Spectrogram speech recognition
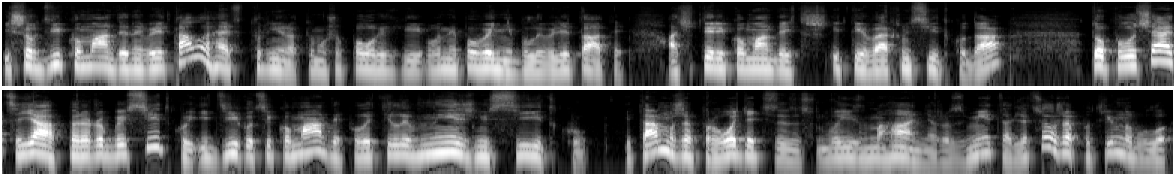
і щоб дві команди не вилітали геть з турніра, тому що по логіки вони повинні були вилітати, а чотири команди йти в верхню сітку. Да? То виходить, я переробив сітку, і дві ці команди полетіли в нижню сітку. І там вже проводять е, свої змагання, розумієте? Для цього вже потрібно було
